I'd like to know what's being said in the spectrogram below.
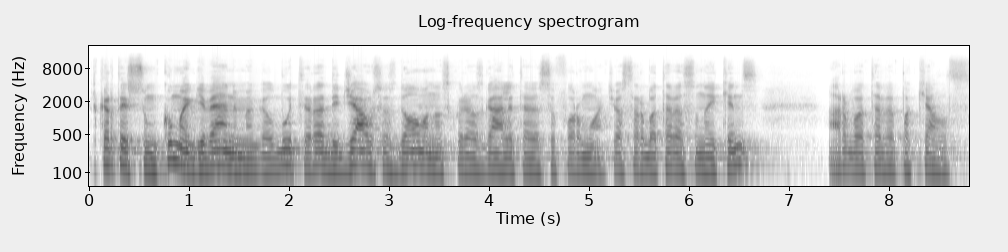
Ir kartais sunkumai gyvenime galbūt yra didžiausios dovanos, kurios gali tave suformuoti. Jos arba tave sunaikins, arba tave pakels.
